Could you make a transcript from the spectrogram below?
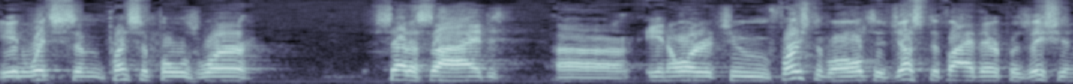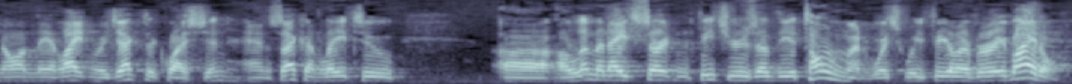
in which some principles were set aside uh, in order to, first of all, to justify their position on the enlightened rejecter question, and secondly, to uh, eliminate certain features of the atonement, which we feel are very vital.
